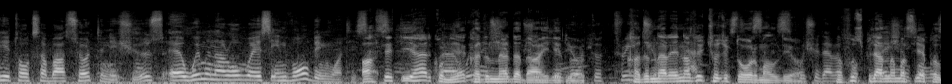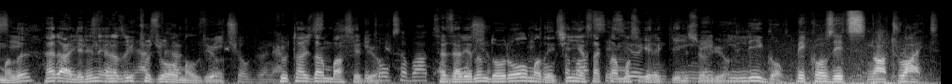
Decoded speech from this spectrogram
he talks about certain issues, uh, women are always involved in what he says. Bahsettiği her konuya Uh, kadınları da women dahil ediyor. Kadınlar en az children 3 at çocuk doğurmalı diyor. Nüfus planlaması yapılmalı. Her ailenin en az family 3 has çocuğu olmalı diyor. Kürtajdan bahsediyor. He talks about Sezaryanın abortion. doğru He olmadığı için yasaklanması gerektiğini söylüyor. Illegal because it's not right.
